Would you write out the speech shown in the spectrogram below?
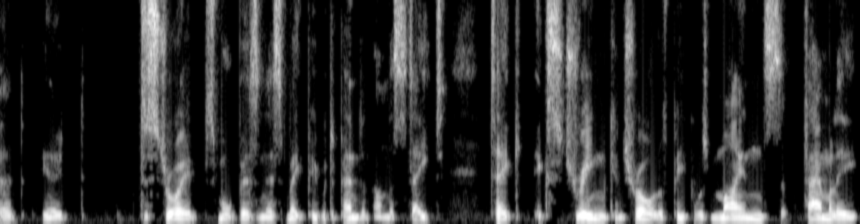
uh, you know, destroy small business, make people dependent on the state, take extreme control of people's minds, family,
